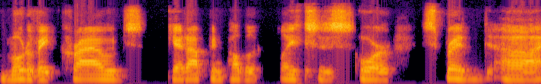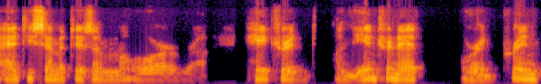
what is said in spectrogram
motivate crowds, get up in public places, or spread uh, anti Semitism or uh, hatred on the internet or in print.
